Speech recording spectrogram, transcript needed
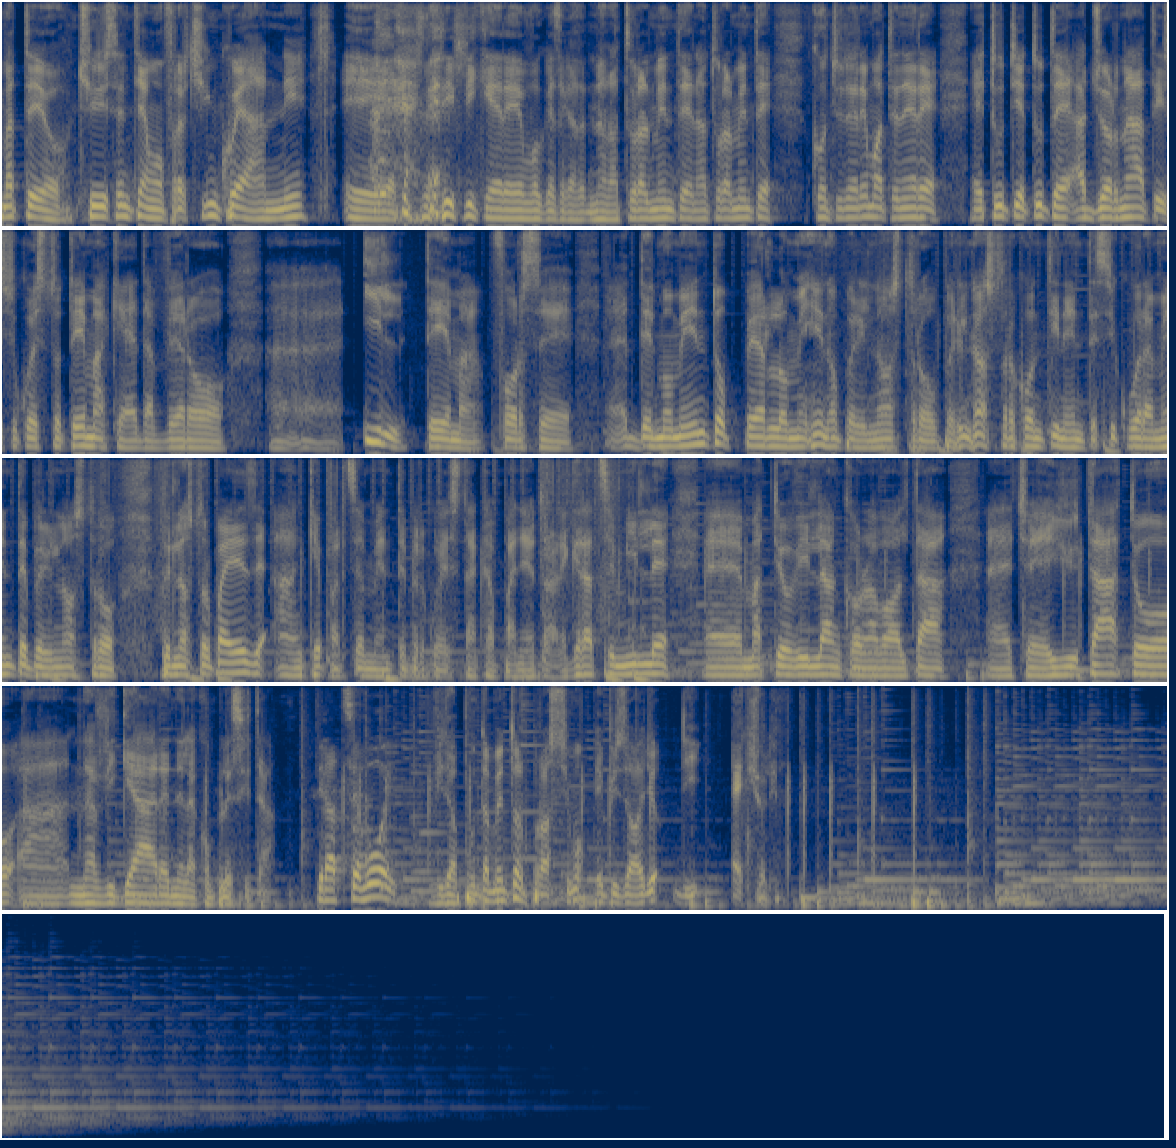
Matteo, ci risentiamo fra cinque anni e verificheremo questa cosa. No, naturalmente, naturalmente, continueremo a tenere eh, tutti e tutte aggiornati su questo tema che è davvero eh, il tema forse eh, del momento, perlomeno per il, nostro, per il nostro continente, sicuramente per il nostro, per il nostro, paese, anche parzialmente per questa campagna elettorale. Grazie mille eh, Matteo Villa, ancora una volta eh, ci hai aiutato a navigare nella complessità. Grazie a voi. Vi do appuntamento al prossimo episodio di Actually.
